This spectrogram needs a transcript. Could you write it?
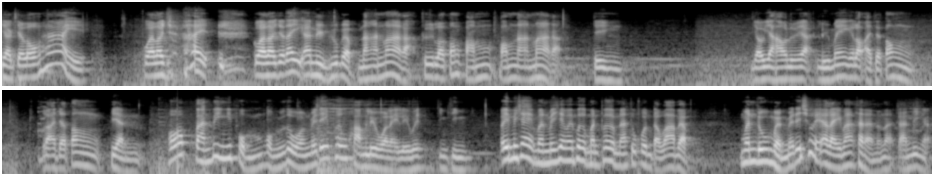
อยากจะร้องไห้ กว่าเราจะได้ กว่าเราจะได้อีกอันหนึ่งคือแบบนานมากอะ่ะ คือเราต้องปั๊มปั๊มนานมากอะ่ะ จริง ยาวๆเลยอะ่ะ หรือไม่ก็เราอาจจะต้อง เราอาจจะต้องเปลี่ยน เพราะการวิ่งนี่ผมผมรู้สึกว่ามันไม่ได้เพิ่มความเร็วอะไรเลยเว้ยจริง ๆ เอ้ยไม่ใช่ มันไม่ใช่ไม่เพิ่มมันเพิ่มนะทุกคนแต่ว่าแบบ มันดูเหมือนไม่ได้ช่วยอะไรมากขนาดนั้นอะการวิ่งอะ่ะ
